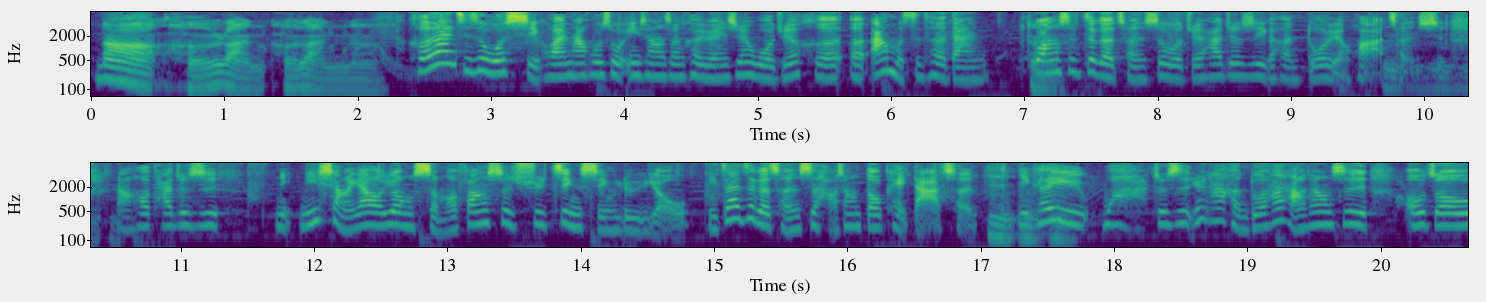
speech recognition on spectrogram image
那荷兰，荷兰呢？荷兰其实我喜欢它，或是我印象深刻原因，是因为我觉得荷呃阿姆斯特丹，光是这个城市，我觉得它就是一个很多元化的城市。嗯嗯嗯、然后它就是你你想要用什么方式去进行旅游，你在这个城市好像都可以达成。你可以哇，就是因为它很多，它好像是欧洲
